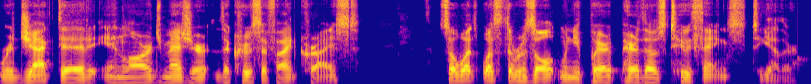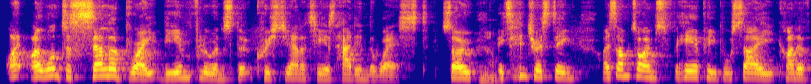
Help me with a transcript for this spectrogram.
rejected in large measure the crucified Christ. So what, what's the result when you pair, pair those two things together? I, I, want to celebrate the influence that Christianity has had in the West. So yeah. it's interesting. I sometimes hear people say, kind of,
